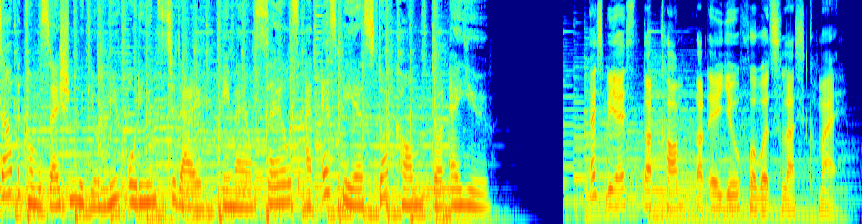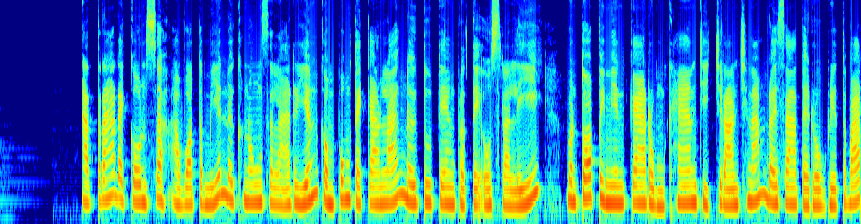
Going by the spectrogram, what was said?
Start the conversation with your new audience today. Email sales at sbs.com.au. sbs.com.au/ ខ្មែរអត្រាដែលកូនសិស្សអវត្តមាននៅក្នុងសាលារៀនកំពុងតែកើនឡើងនៅទូទាំងប្រទេសអូស្ត្រាលី បន្ទាប់ពីមានការរំខានជាច្រើនឆ្នាំដោយសារតែរោគរាតត្បាត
